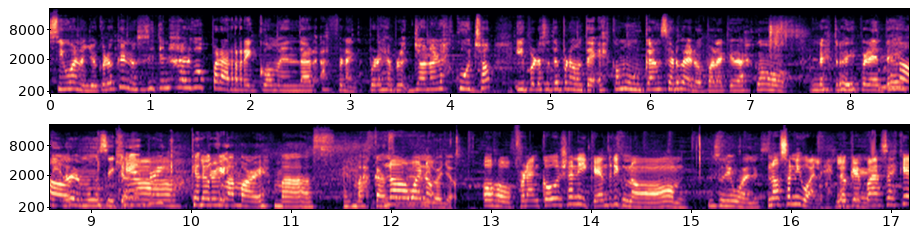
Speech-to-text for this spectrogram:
Sí, bueno, yo creo que no sé si tienes algo para recomendar a Frank. Por ejemplo, yo no lo escucho y por eso te pregunté, es como un cancerbero para que veas como nuestros diferentes No, estilos de música. Kendrick, No, Kendrick que- Lamar es más, es más cancerbero, No, bueno, digo yo. ojo, Frank Ocean y Kendrick no, No son iguales. no son iguales. Lo que pasa es que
